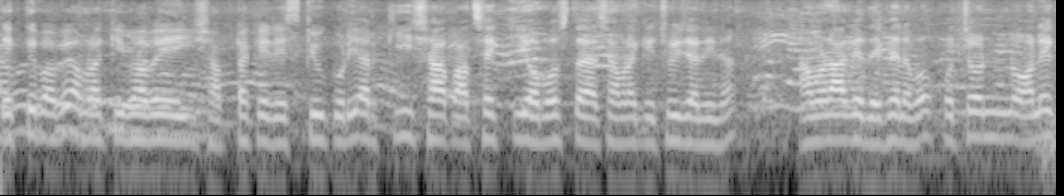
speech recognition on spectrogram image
দেখতে পাবে আমরা কীভাবে এই সাপটাকে রেস্কিউ করি আর কি সাপ আছে, কি অবস্থায় আছে, আমরা কিছুই জানি না। আমরা আগে দেখে নেব। প্রচণ্ড অনেক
